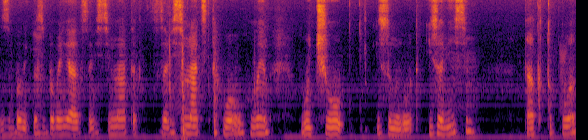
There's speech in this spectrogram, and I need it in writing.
Збро... Зброяр за 18 за 18 хвилин лучу ізумруд. І за 8. Так, тупор.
